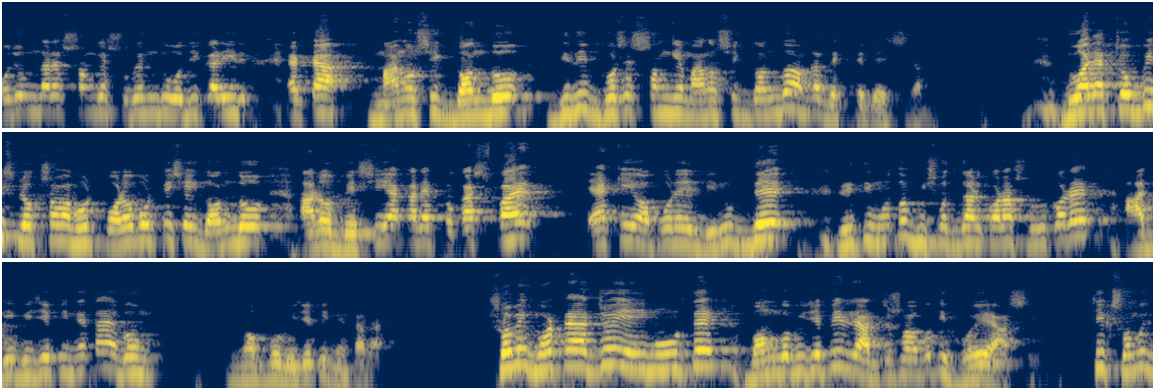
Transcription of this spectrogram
মজুমদারের সঙ্গে শুভেন্দু অধিকারীর একটা মানসিক দ্বন্দ্ব, দিলীপ ঘোষের সঙ্গে মানসিক দ্বন্দ্ব আমরা দেখতে পেয়েছিলাম। দু হাজার চব্বিশ লোকসভা ভোট পরবর্তী সেই দ্বন্দ্ব আরও বেশি আকারে প্রকাশ পায়। একে অপরের বিরুদ্ধে রীতিমতো বিষোদ্গার করা শুরু করে আদি বিজেপি নেতা এবং নব্য বিজেপি নেতারা। শ্রমিক ভট্টাচার্য এই মুহূর্তে বঙ্গ বিজেপির রাজ্য সভাপতি হয়ে আসে। ঠিক শ্রমিক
